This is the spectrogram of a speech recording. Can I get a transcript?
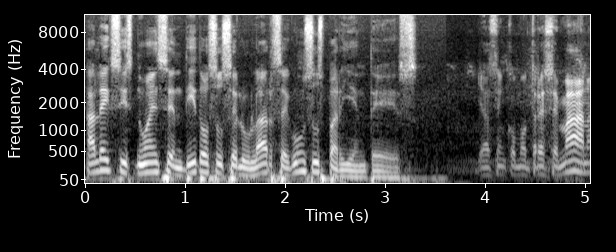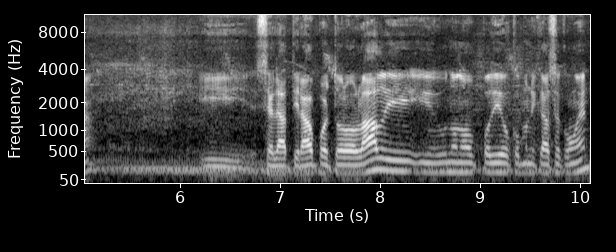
Alexis no ha encendido su celular según sus parientes. Ya hacen como tres semanas y se le ha tirado por todos lados y, uno no ha podido comunicarse con él.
